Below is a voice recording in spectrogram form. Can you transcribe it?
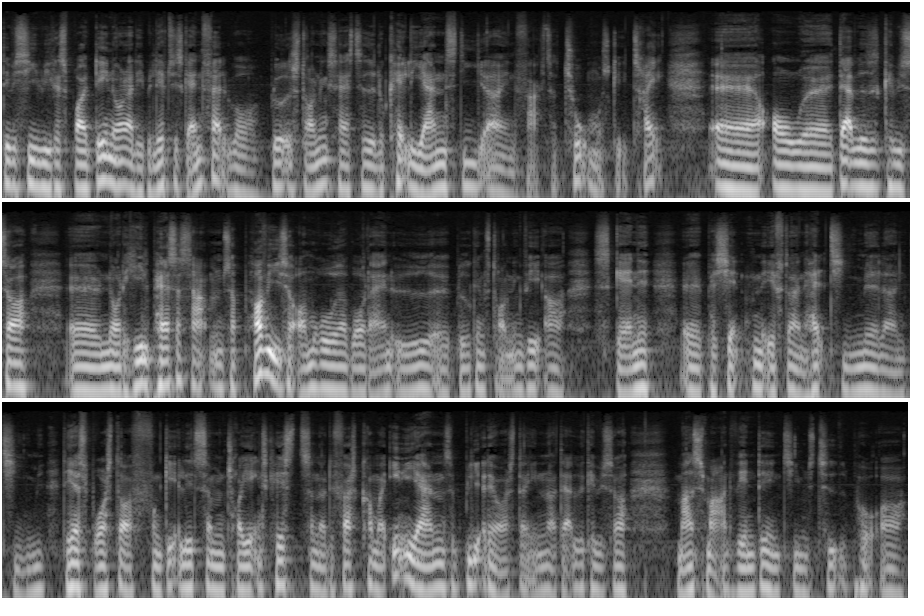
Det vil sige, at vi kan sprøjte det ind under et epileptisk anfald, hvor blodets strømningshastighed lokalt i hjernen stiger en faktor 2, måske 3. Øh, og øh, derved kan vi så, øh, når det hele passer sammen, så påvise områder, hvor der er en øget øh, blodgennemstrømning ved at scanne øh, patienten efter en halv time eller en time. Det her sporstof fungerer lidt som en trojansk hest, så når det først kommer ind i hjernen, så bliver det også derinde, og derved kan vi så meget smart vente en times tid på, at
